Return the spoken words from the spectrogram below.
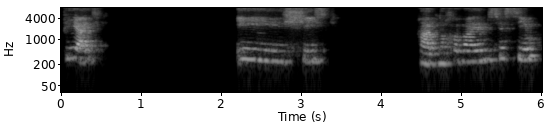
П'ять. І шість. Гарно ховаємося. Сім.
